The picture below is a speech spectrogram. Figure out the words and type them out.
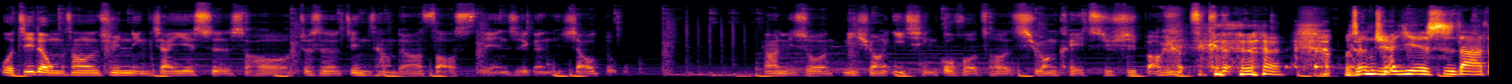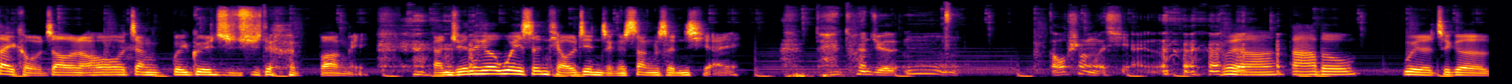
我记得我们上次去宁夏夜市的时候，就是进场都要扫实验室跟消毒。然后你说你希望疫情过后之后，希望可以继续保有这个，我真的觉得夜市大家戴口罩，然后这样规规矩矩的很棒哎、感觉那个卫生条件整个上升起来。突然突然觉得嗯高尚了起来了。对啊，大家都为了这个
